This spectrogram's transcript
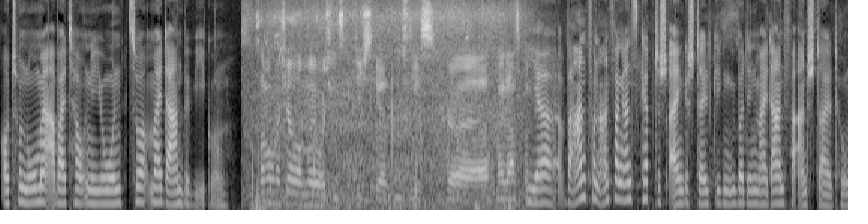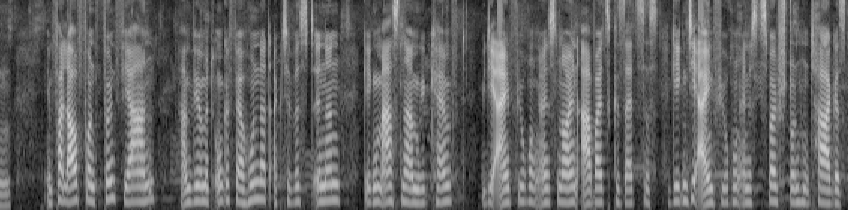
Autonome Arbeiterunion zur Maidan-Bewegung. Wir waren von Anfang an skeptisch eingestellt gegenüber den Maidan-Veranstaltungen. Im Verlauf von fünf Jahren haben wir mit ungefähr 100 AktivistInnen gegen Maßnahmen gekämpft, wie die Einführung eines neuen Arbeitsgesetzes, gegen die Einführung eines Zwölf-Stunden-Tages,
